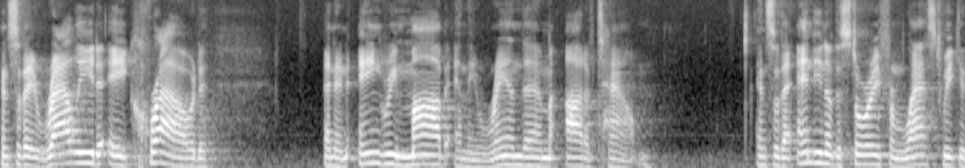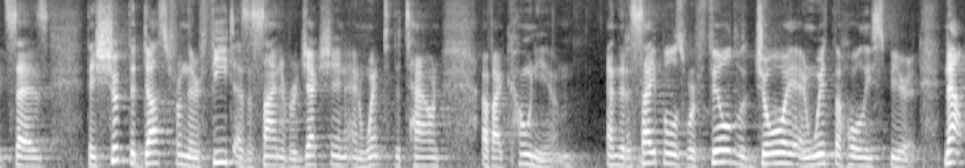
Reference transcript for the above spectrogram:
And so they rallied a crowd and an angry mob and they ran them out of town. And so the ending of the story from last week it says, they shook the dust from their feet as a sign of rejection and went to the town of Iconium. And the disciples were filled with joy and with the Holy Spirit. Now,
